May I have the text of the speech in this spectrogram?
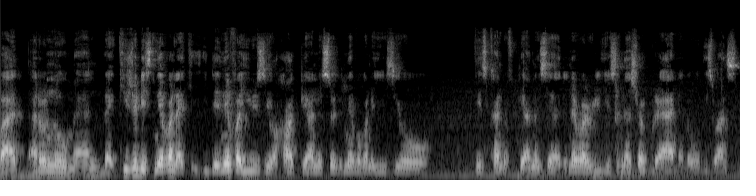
but I don't know, man. Like usually, it's never like they never use your hard piano, so they're never gonna use your these kind of pianos here. They never really use the natural grand and all these ones.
